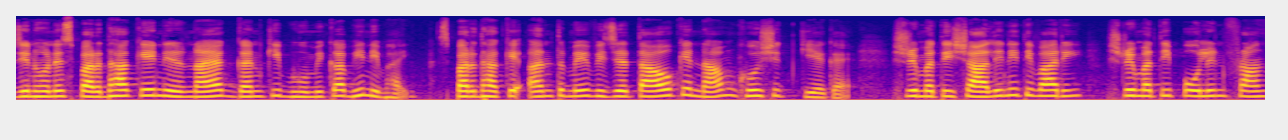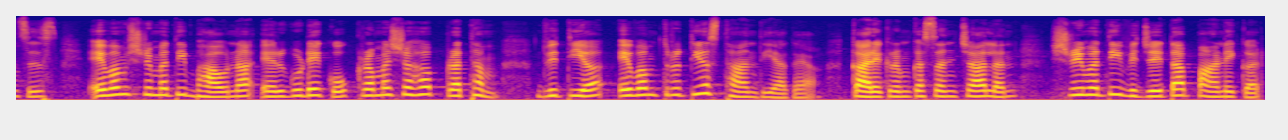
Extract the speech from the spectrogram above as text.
जिन्होंने स्पर्धा के निर्णायक गण की भूमिका भी निभाई। स्पर्धा के अंत में विजेताओं के नाम घोषित किए गए। श्रीमती शालिनी तिवारी, श्रीमती पोलिन फ्रांसिस एवं श्रीमती भावना एरगुडे को क्रमशः प्रथम, द्वितीय एवं तृतीय स्थान दिया गया। कार्यक्रम का संचालन श्रीमती विजेता पानेकर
